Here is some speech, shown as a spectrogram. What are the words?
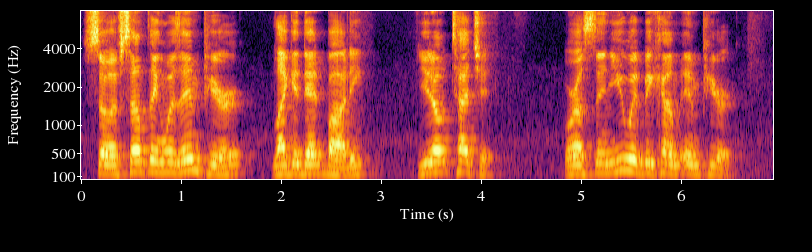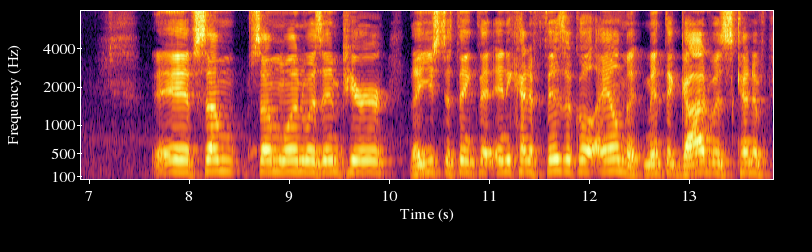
So, if something was impure, like a dead body, you don't touch it, or else then you would become impure. If some someone was impure, they used to think that any kind of physical ailment meant that God was kind of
